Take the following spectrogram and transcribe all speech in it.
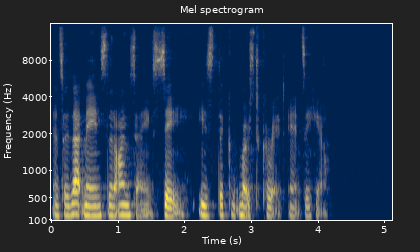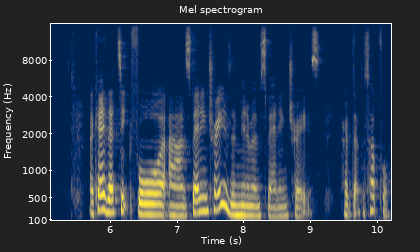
And so that means that I'm saying C is the most correct answer here. Okay, that's it for uh, spanning trees and minimum spanning trees. Hope that was helpful.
